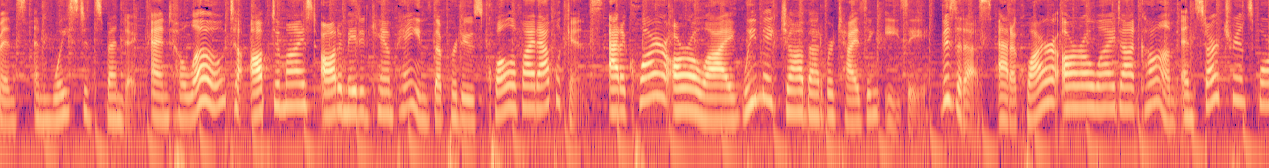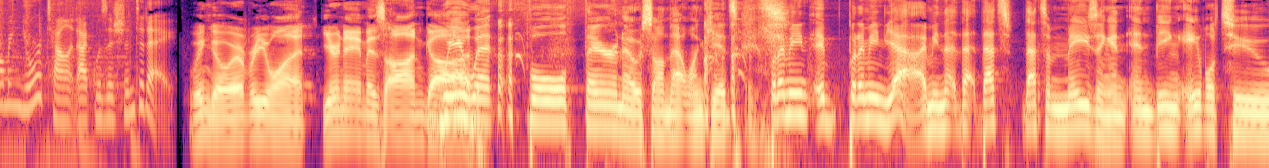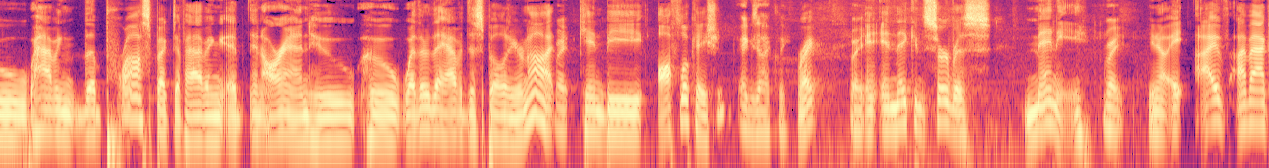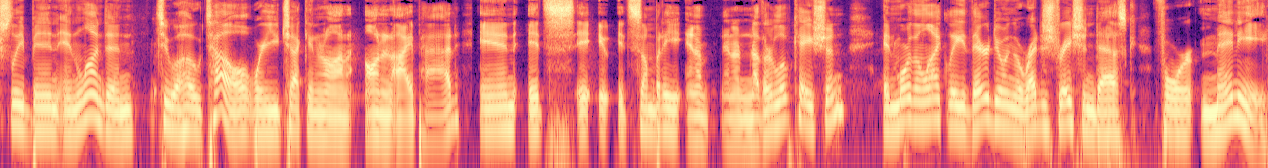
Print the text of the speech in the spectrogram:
and wasted spending. And hello to optimized automated campaigns that produce qualified applicants. At Acquire ROI, we make job advertising easy. Visit us at acquireroi.com and start transforming your talent acquisition today. We can go wherever you want. Your name is on God. We went full Theranos on that one, kids. but I mean, it, but I mean, yeah, I mean that, that that's that's amazing, and and being able to having the prospect of having a, an RN who who whether they have a disability or not Right. can be off location, Exactly. right? Right. And, and they can service many. Right. You know, I've I've actually been in London to a hotel where you check in on on an iPad, and it's it, it- it's somebody in a in another location, and more than likely they're doing a registration desk for many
